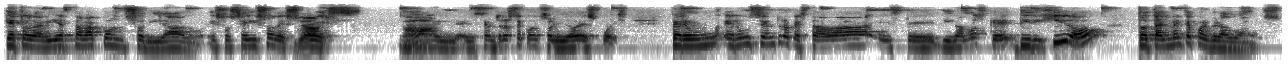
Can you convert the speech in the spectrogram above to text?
que todavía estaba consolidado. Eso se hizo después, ¿no? El, el, centro se consolidó después. Pero era un centro que estaba, este, digamos que, dirigido totalmente por graduados.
